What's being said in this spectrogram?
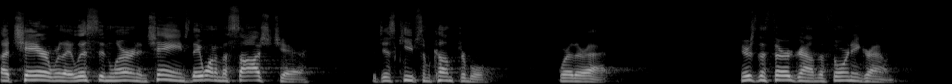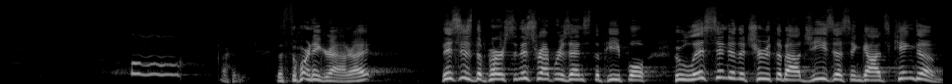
a chair where they listen, learn, and change. They want a massage chair that just keeps them comfortable where they're at. Here's the third ground, the thorny ground. the thorny ground, right? This is the person, this represents the people who listen to the truth about Jesus and God's kingdom.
